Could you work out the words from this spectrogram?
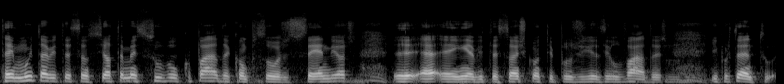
tem muita habitação social também subocupada, com pessoas séniores em habitações com tipologias elevadas. Uhum. E, portanto,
